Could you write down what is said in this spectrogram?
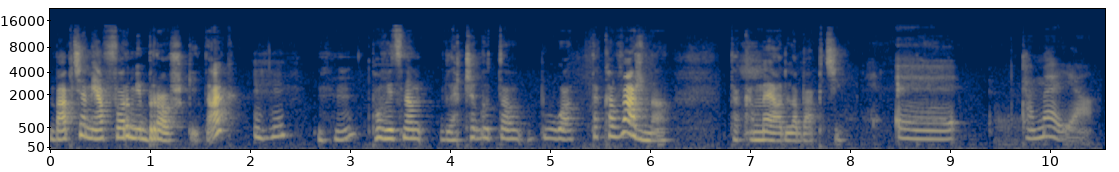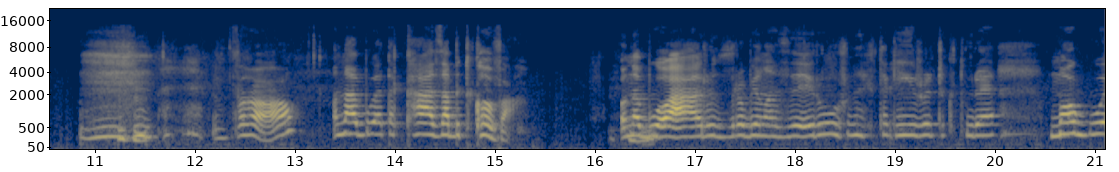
babcia miała w formie broszki, tak? Mhm. Mhm. Powiedz nam, dlaczego to była taka ważna, ta kamera dla babci? E, kameja. Bo ona była taka zabytkowa. Ona była roz- zrobiona z różnych takich rzeczy, które mogły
